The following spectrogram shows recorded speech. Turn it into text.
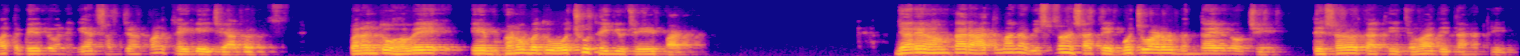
મતભેદો અને ગેરસમજણ પણ થઈ ગઈ છે આગળ. પરંતુ હવે એ ઘણું બધું ઓછું થઈ ગયું છે એ પાઠ. જ્યારે અહંકાર આત્માના વિસ્તરણ સાથે ગૂંચવાડો બંધાયેલો છે, તે સરળતાથી જવા દેતા નથી.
